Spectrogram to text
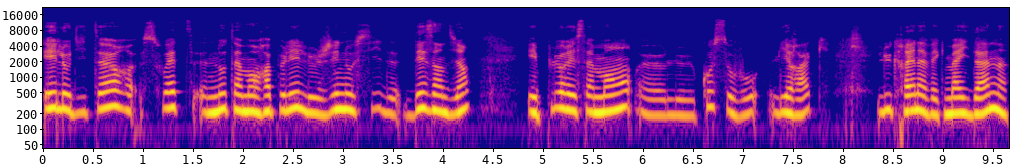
et l'auditeur souhaite notamment rappeler le génocide des Indiens et plus récemment euh, le Kosovo, l'Irak, l'Ukraine avec Maïdan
